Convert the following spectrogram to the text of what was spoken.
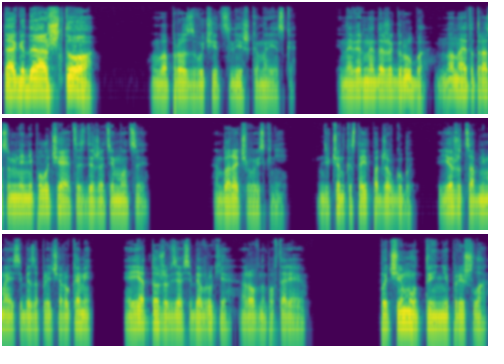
Тогда что? Вопрос звучит слишком резко. И, наверное, даже грубо, но на этот раз у меня не получается сдержать эмоции. Оборачиваюсь к ней. Девчонка стоит, поджав губы, ежится, обнимая себя за плечи руками, и я, тоже взяв себя в руки, ровно повторяю. «Почему ты не пришла?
